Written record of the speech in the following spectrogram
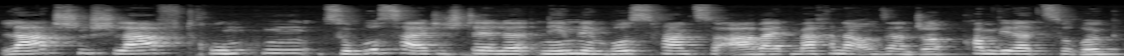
latschen schlaftrunken zur Bushaltestelle, nehmen den Bus, fahren zur Arbeit, machen da unseren Job, kommen wieder zurück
